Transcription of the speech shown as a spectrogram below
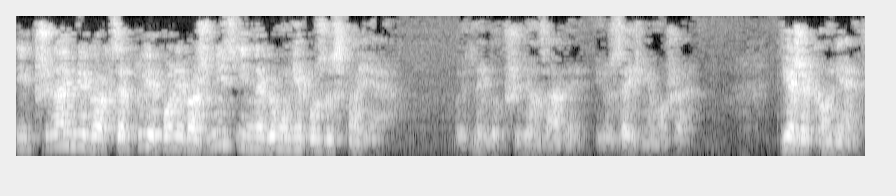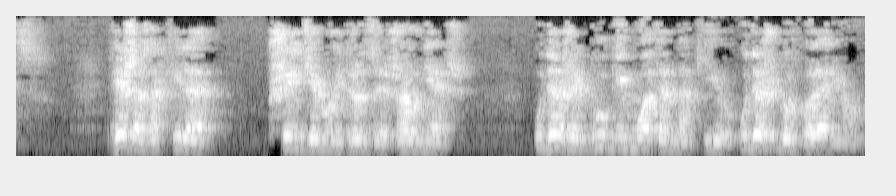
i przynajmniej go akceptuje, ponieważ nic innego mu nie pozostaje, jest do niego przywiązany, już zejść nie może. Wie, że koniec. Wie, że za chwilę przyjdzie, moi drodzy, żołnierz, uderzy długim młotem na kiju, uderzy go w goleniu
